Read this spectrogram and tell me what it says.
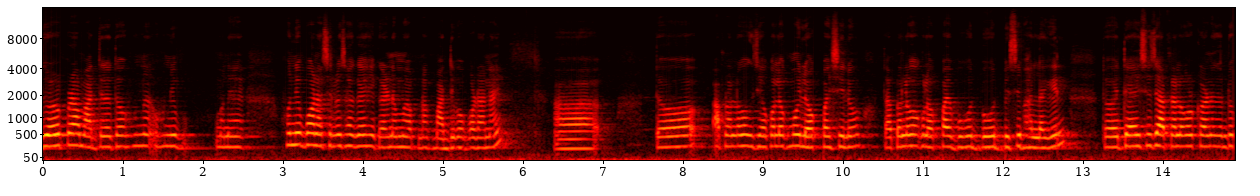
দূৰৰ পৰা মাত দিলেতো শুনা শুনি মানে শুনি পোৱা নাছিলোঁ চাগে সেইকাৰণে মই আপোনাক মাত দিব পৰা নাই। তো আপোনালোকক যিসকলক মই লগ পাইছিলোঁ তো আপোনালোকক লগ পাই বহুত বহুত বেছি ভাল লাগিল। তো এতিয়া আহিছোঁ যে আপোনালোকৰ কাৰণে যোনটো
